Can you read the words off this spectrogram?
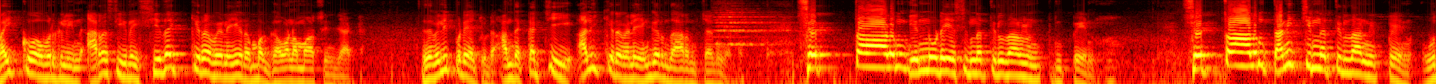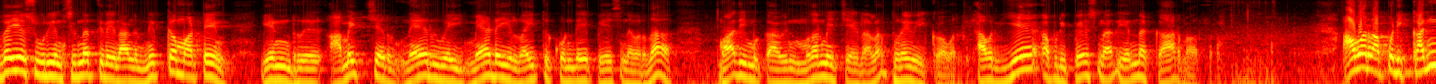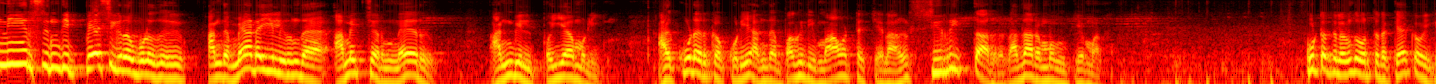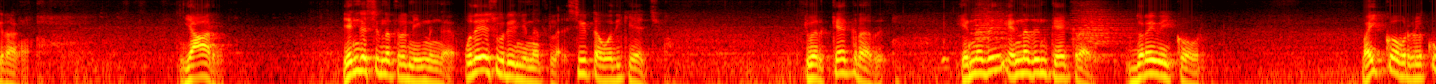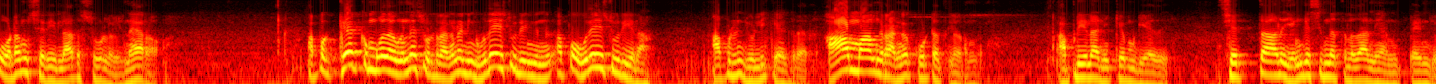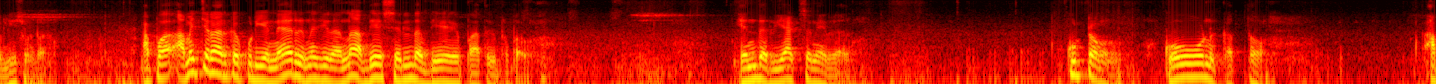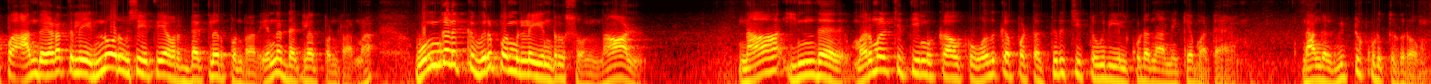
வைகோ அவர்களின் அரசியலை சிதைக்கிற வேலையை ரொம்ப கவனமாக செஞ்சாங்க. இதை வெளிப்படையாக சொல்கிறேன் அந்த கட்சியை அழிக்கிற வேலை எங்கேருந்து ஆரம்பித்தாங்க செத்தாலும் என்னுடைய சின்னத்தில் தான் நிற்பேன். செத்தாலும் தனிச்சின்னத்தில் தான் நிற்பேன். உதயசூரியன் சின்னத்திலே நாங்கள் நிற்க மாட்டேன் என்று அமைச்சர் நேருவை மேடையில் வைத்துக்கொண்டே பேசினவர் தான் மதிமுகவின் முதன்மை செயலாளர் துறை வைகோ அவர்கள். அவர் ஏன் அப்படி பேசினார்? என்ன காரணம் அவர் அவர் அப்படி கண்ணீர் சிந்தி பேசுகிற பொழுது அந்த மேடையில் இருந்த அமைச்சர் நேரு அன்பில் பொய்யாமொழி அது கூட இருக்கக்கூடிய அந்த பகுதி மாவட்ட செயலாளர்கள் சிரித்தார்கள். அதான் ரொம்ப முக்கியமானது கூட்டத்தில் இருந்து ஒருத்தரை கேட்க வைக்கிறாங்க. யார்? எங்கள் சின்னத்தில் நின்னுங்க? உதயசூரியன் சின்னத்தில். சீட்டை ஒதுக்கியாச்சு. இவர் கேட்குறாரு. என்னது என்னதுன்னு கேட்குறாரு. துரை வைகோ அவர் வைகோ அவர்களுக்கு உடம்பு சரியில்லாத சூழல் நேரம். அப்போ கேட்கும்போது அவங்க என்ன சொல்கிறாங்கன்னா நீங்கள் உதயசூரியன் அப்போ உதயசூரியனா? அப்படின்னு சொல்லி கேட்குறாரு. ஆமாங்கிறாங்க கூட்டத்தில் இருந்து. அப்படியெல்லாம் நிற்க முடியாது. செத்தாலும் எங்கள் சின்னத்தில் தான் நான் நிற்பேன்னு சொல்லி சொல்கிறார் அப்போ அமைச்சராக இருக்கக்கூடிய நேரு என்ன செய்யறாருன்னா அப்படியே செல் அப்படியே பார்த்துக்கிட்டு இருப்பாங்க எந்த ரியாக்ஷனே இருக்காது. கூட்டம் கோன்னு கத்தம். அப்போ அந்த இடத்துல இன்னொரு விஷயத்தையும் அவர் டெக்ளேர் பண்ணுறார் என்ன டெக்ளேர் பண்ணுறாருன்னா உங்களுக்கு விருப்பமில்லை என்று சொன்னால் நான் இந்த மறுமலர்ச்சி திமுகவுக்கு ஒதுக்கப்பட்ட திருச்சி தொகுதியில் கூட நான் நிற்க மாட்டேன். நாங்கள் விட்டு கொடுத்துக்கிறோம்.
